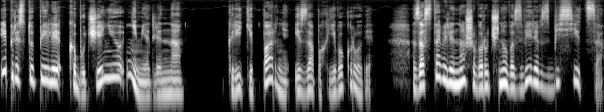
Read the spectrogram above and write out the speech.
и приступили к обучению немедленно. Крики парня и запах его крови заставили нашего ручного зверя взбеситься,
